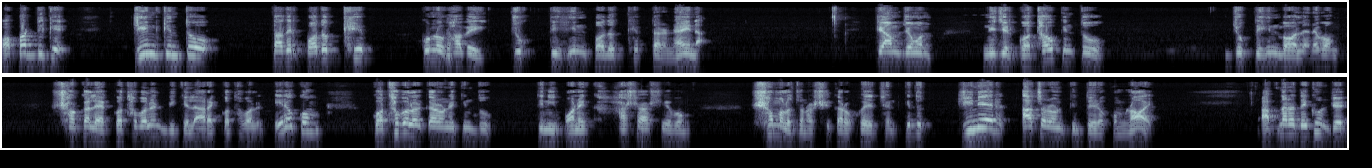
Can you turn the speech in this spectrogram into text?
অপরদিকে, চীন কিন্তু তাদের পদক্ষেপ কোনোভাবেই যুক্তিহীন পদক্ষেপ তারা নেয় না। ট্রাম্প যেমন নিজের কথাও কিন্তু যুক্তিহীন বলেন এবং সকালে এক কথা বলেন, বিকেলে আরেক কথা বলেন। এরকম কথা বলার কারণে কিন্তু তিনি অনেক হাসাহাসি এবং সমালোচনার শিকার হয়েছেন। কিন্তু চীনের আচরণ কিন্তু এরকম নয়। আপনারা দেখুন যে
